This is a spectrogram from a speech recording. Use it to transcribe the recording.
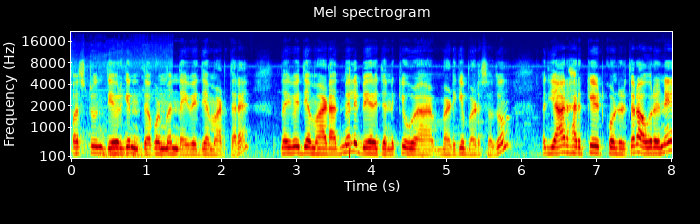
ಫಸ್ಟು ದೇವರಿಗೆ ತಗೊಂಡು ಬಂದು ನೈವೇದ್ಯ ಮಾಡ್ತಾರೆ. ನೈವೇದ್ಯ ಮಾಡಾದಮೇಲೆ ಬೇರೆ ಜನಕ್ಕೆ ಅಡುಗೆ ಬಡಿಸೋದು. ಅದು ಯಾರು ಹರಕೆ ಇಟ್ಕೊಂಡಿರ್ತಾರೋ ಅವರನ್ನೇ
